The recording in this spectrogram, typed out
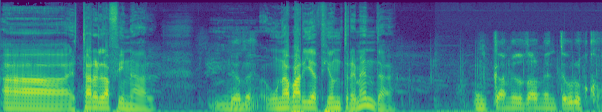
a estar en la final. Una variación tremenda. Un cambio totalmente brusco.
